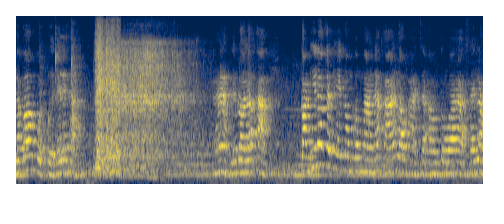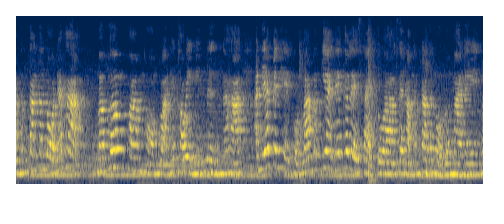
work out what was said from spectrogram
แล้วก็กดเปิดได้เลยค่ะอ่าเรียบร้อยแล้วค่ะ ก่อนที่เราจะเทนมลงมานะคะ เราอาจจะเอาตัวไซรัปน้ำตาลโตโนดนี่ยค่ะมาเพิ่มความหอมหวานให้เขาอีกนิดนึงนะคะ อันนี้เป็นเหตุผลว่าเมื่อกี้เนี่ยก็เลยใส่ตัวไซรัปน้ำตาลโตโนดลงมาในน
